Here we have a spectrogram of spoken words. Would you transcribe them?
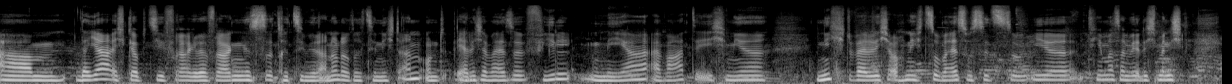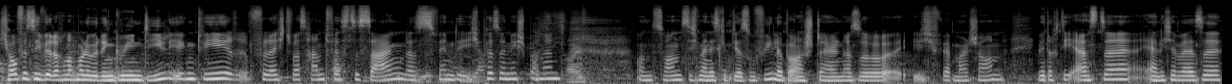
Ähm, naja, ich glaube, die Frage der Fragen ist, tritt sie wieder an oder tritt sie nicht an? Und ehrlicherweise viel mehr erwarte ich mir nicht, weil ich auch nicht so weiß, was jetzt so ihr Thema sein wird. Ich meine, ich, ich hoffe, sie wird auch nochmal über den Green Deal irgendwie vielleicht was Handfestes sagen. Das fände ich persönlich spannend. Und sonst, ich meine, es gibt ja so viele Baustellen. Also ich werde mal schauen. Wird auch die erste, ehrlicherweise,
